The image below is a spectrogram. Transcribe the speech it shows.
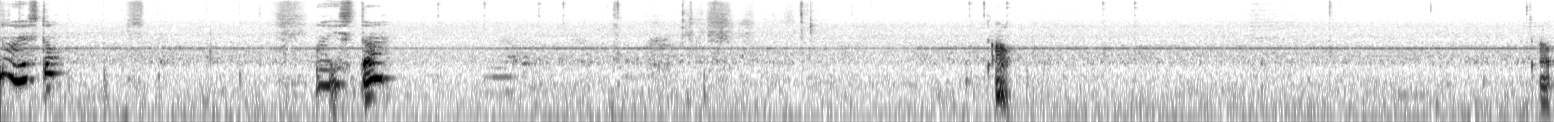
No, esto. Ahí está. Ah. Ah,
